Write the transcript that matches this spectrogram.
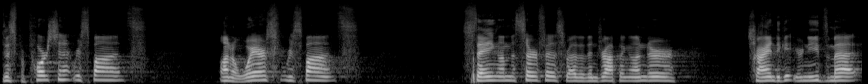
disproportionate response, unaware response, staying on the surface rather than dropping under, trying to get your needs met,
